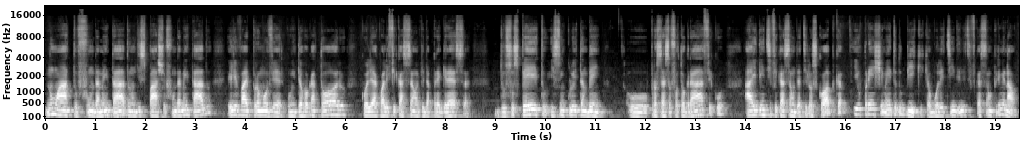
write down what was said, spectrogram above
num ato fundamentado, num despacho fundamentado, ele vai promover o interrogatório, colher a qualificação, a vida pregressa do suspeito, isso inclui também o processo fotográfico, a identificação datiloscópica e o preenchimento do BIC, que é o Boletim de Identificação Criminal.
